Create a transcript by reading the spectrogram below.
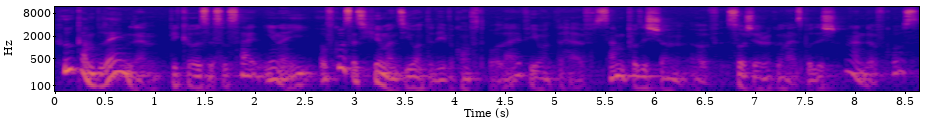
Who can blame them? Because the society, you know, of course, as humans, you want to live a comfortable life. You want to have some position of socially recognized position, and of course,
